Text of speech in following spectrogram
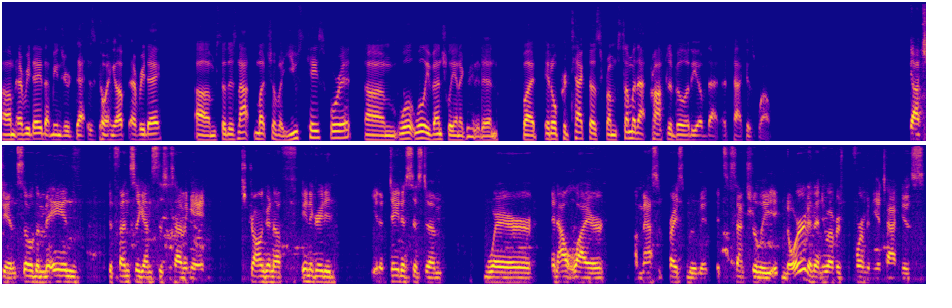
um, every day? That means your debt is going up every day. Um, so there's not much of a use case for it. Um, we'll, we'll eventually integrate it in but it'll protect us from some of that profitability of that attack as well Gotcha. And so the main defense against this is having a strong enough integrated you know, data system where an outlier, a massive price movement, it's essentially ignored, and then whoever's performing the attack is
